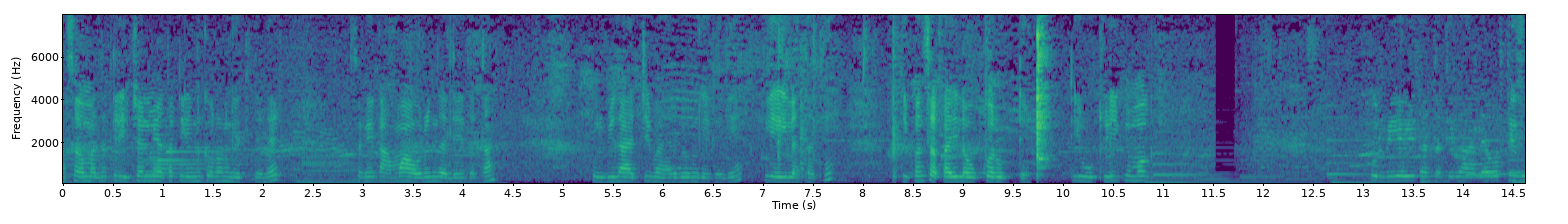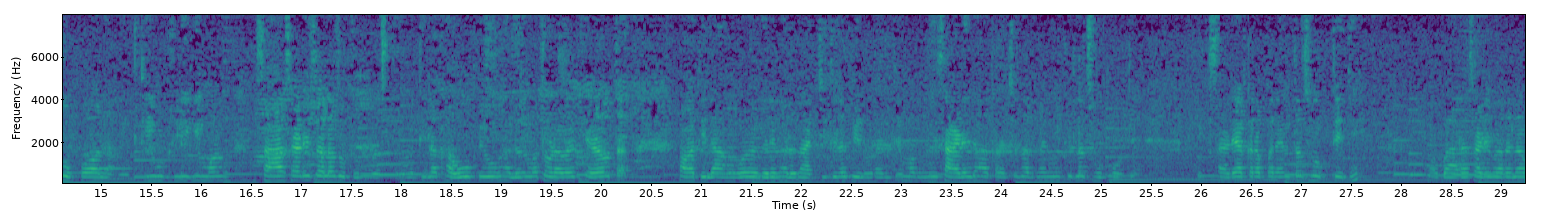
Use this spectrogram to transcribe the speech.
असं माझं किचन मी आता क्लीन करून घेतलेलं आहे. सगळे कामं आवरून झाले आहेत आता. पूर्वीला आजी बाहेर घेऊन गेलेली आहे. येईल आता ती. ती पण सकाळी लवकर उठते. ती उठली की मग पूर्वी येईल आता तिला आल्यावर ती झोपावं लागेल. ती उठली की मग सहा साडेसहाला झोपून बसते. मग तिला खाऊ पिऊ घालून मग थोडा वेळ खेळवतात. मग तिला आंघोळ वगैरे घालून आजी तिला फिरून आणते. मग मी साडे दहा अकराच्या दरम्यान मी तिला झोपवते. एक साडे अकरापर्यंत झोपते ती. मग बारा साडेबाराला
